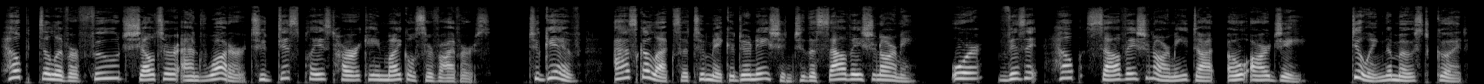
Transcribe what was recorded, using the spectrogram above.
Help deliver food, shelter, and water to displaced Hurricane Michael survivors. To give, ask Alexa to make a donation to the Salvation Army or visit helpsalvationarmy.org. Doing the most good.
